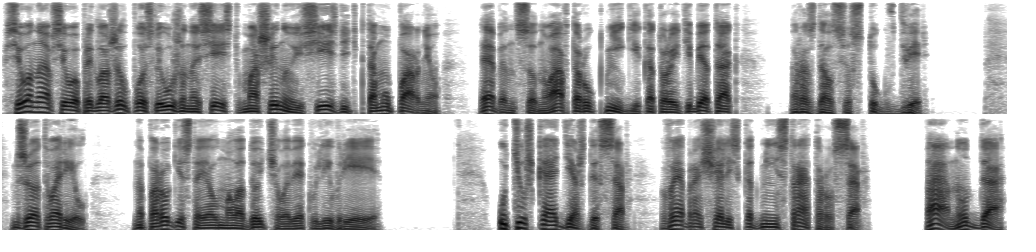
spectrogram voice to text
Всего-навсего предложил после ужина сесть в машину и съездить к тому парню, Эббенсону, автору книги, который тебе так...» Раздался стук в дверь. Джо отворил — на пороге стоял молодой человек в ливрее. «Утюжка одежды, сэр. Вы обращались к администратору, сэр». «А, ну да».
